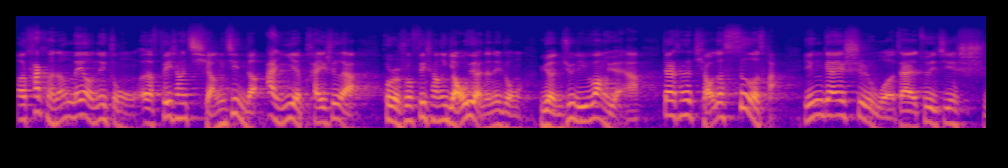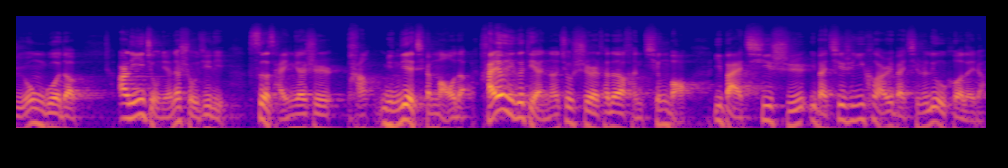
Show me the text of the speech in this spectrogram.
呃，它可能没有那种呃非常强劲的暗夜拍摄呀，或者说非常遥远的那种远距离望远啊，但是它的调的色彩应该是我在最近使用过的。二零一九年的手机里，色彩应该是旁名列前茅的。还有一个点呢，就是它的很轻薄，一百七十一百七十一克还是一百七十六克来着。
